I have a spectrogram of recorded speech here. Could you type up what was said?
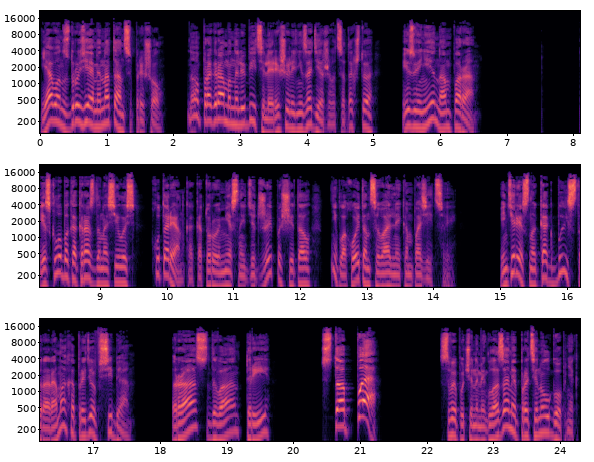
«Я вон с друзьями на танцы пришел, но программа на любителя решили не задерживаться, так что, извини, нам пора». Из клуба как раз доносилась хуторянка, которую местный диджей посчитал неплохой танцевальной композицией. Интересно, как быстро Ромаха придет в себя. Раз, два, три. «Стопа!» С выпученными глазами протянул гопник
